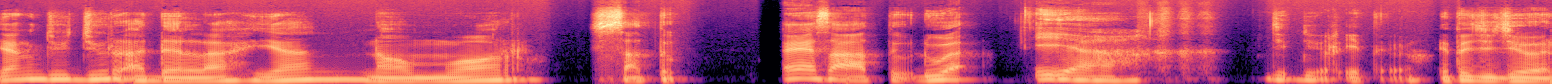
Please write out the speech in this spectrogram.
Yang jujur adalah yang nomor satu. Eh satu, dua. Iya. Jujur itu. Itu jujur.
